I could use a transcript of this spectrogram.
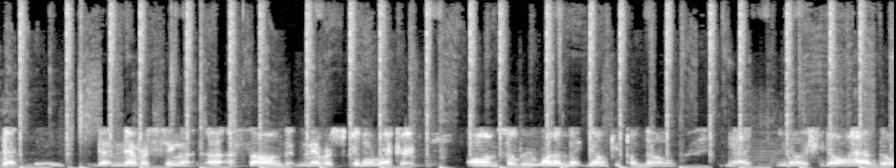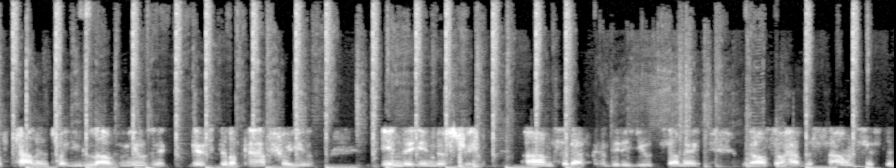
that that never sing a, a song, that never spin a record. Um, so we want to let young people know that, you know, if you don't have those talents but you love music, there's still a path for you in the industry. Um, so that's going to be the Youth Summit. We also have the Sound System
